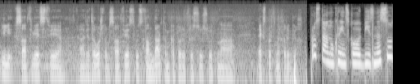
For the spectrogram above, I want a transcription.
или в соответствие, а, для того, чтобы соответствовать стандартам, которые присутствуют на экспортных рынках. Про стан українського бізнесу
